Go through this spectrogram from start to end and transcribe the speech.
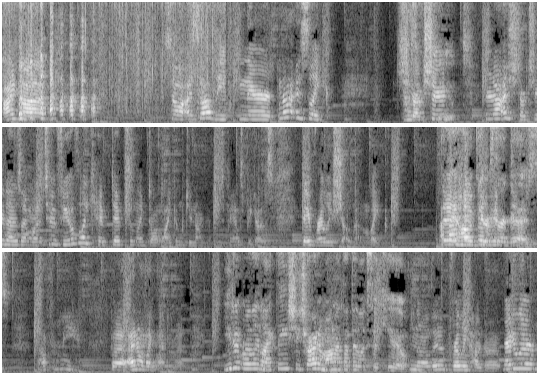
I got. so I saw these, and they're not as like structured. They're not as structured as I wanted to. If you have like hip dips and like don't like them, do not get these pants because they really show them. Like they hug hip your dips hip are good. dips. Not for me, but I don't like mine. But You didn't really like these? She tried them on. I thought they looked so cute. no, they really hug a regular.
